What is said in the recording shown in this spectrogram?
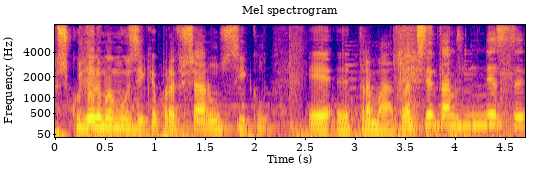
escolher uma música para fechar um ciclo é uh, tramado. Antes de entrarmos nesse,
